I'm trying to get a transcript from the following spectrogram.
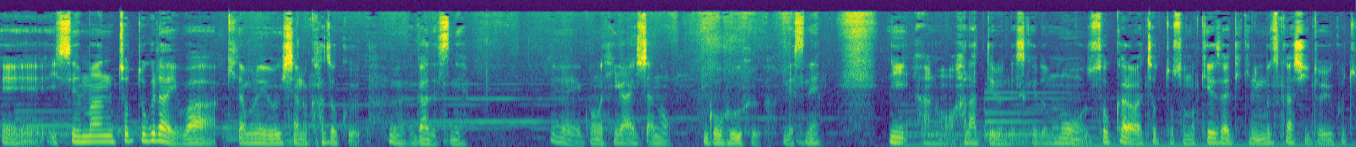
えー、1,000万ちょっとぐらいは北村容疑者の家族がですねえー、この被害者のご夫婦ですねにあの払ってるんですけどもそこからはちょっとその経済的に難しいということ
